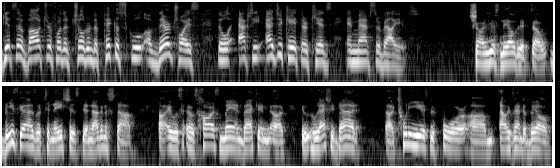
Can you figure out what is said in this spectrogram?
gets a voucher for their children to pick a school of their choice that will actually educate their kids and match their values. Sean, you just nailed it. Uh, these guys are tenacious. They're not going to stop. Uh, it was it was Horace Mann back in uh, who actually died uh, 20 years before um, Alexander Bell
